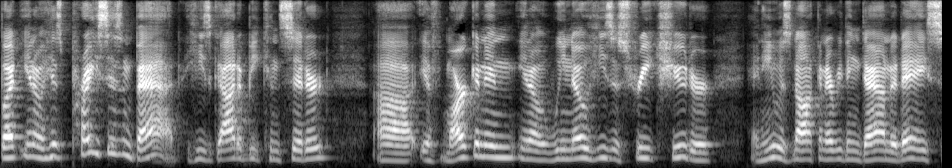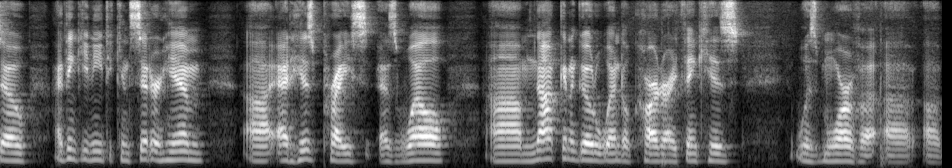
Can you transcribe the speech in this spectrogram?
but you know his price isn't bad. He's got to be considered. Uh, if Markkanen, you know, we know he's a streak shooter, and he was knocking everything down today, so I think you need to consider him uh, at his price as well. Um, not going to go to Wendell Carter. I think his was more of a, a, a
